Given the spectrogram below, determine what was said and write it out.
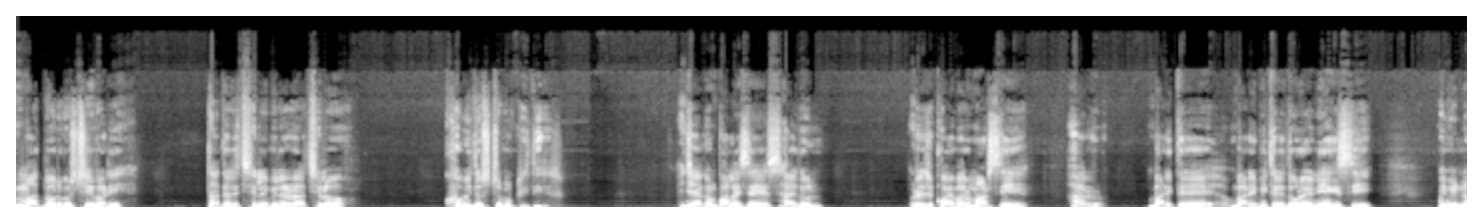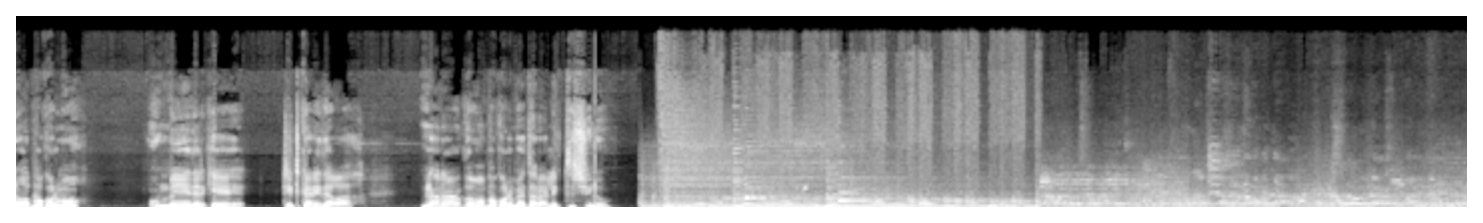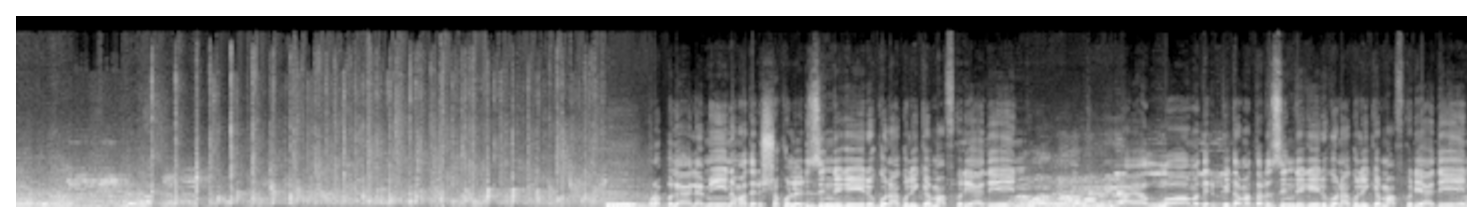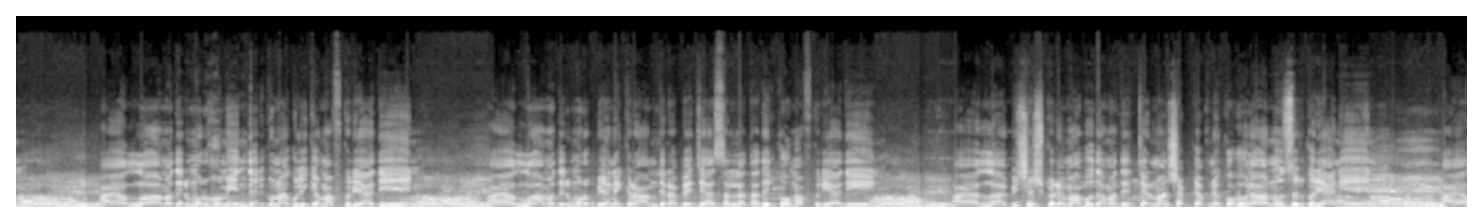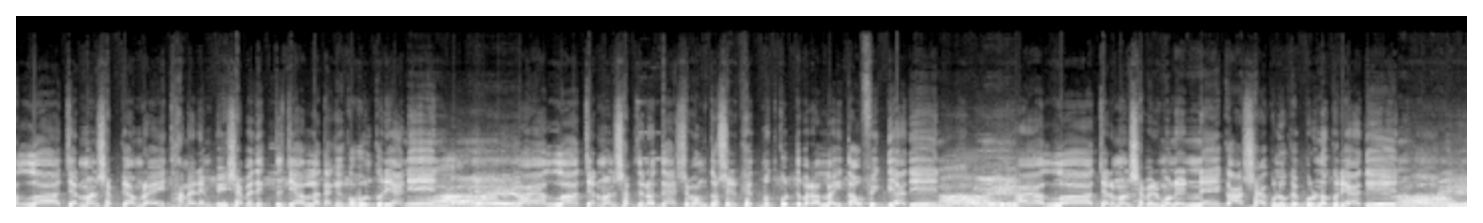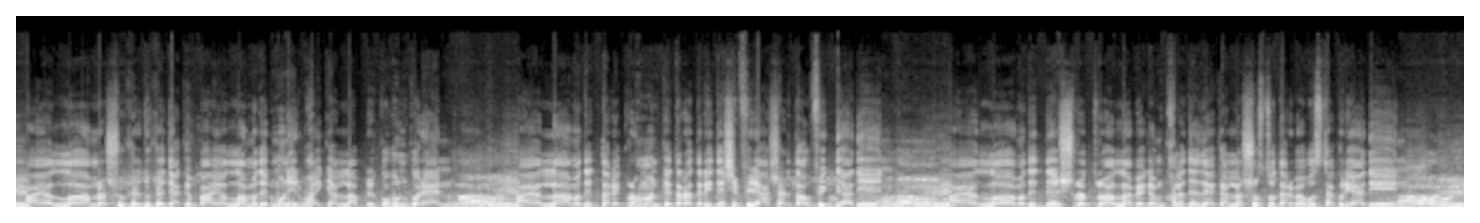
মাতবর গোষ্ঠীর বাড়ি। তাদের ছেলেপিলেরা ছিল খুবই দুষ্ট প্রকৃতির। যে এখন পালাইছে সাইদুল ওরা যে কয়বার মারছি আর বাড়িতে, বাড়ির ভিতরে দৌড়ে নিয়ে গেছি। বিভিন্ন অপকর্ম, মেয়েদেরকে টিটকারি দেওয়া, নানা রকম অপকর্মে তারা লিপ্ত ছিল। রব্বুল আলমিন আমাদের সকলের জিন্দগির গুণাগুলিকে মাফ করিয়া দিন। আল্লাহ, আমাদের পিতামাতার জিন্দগির গুণাগুলিকে মাফ করিয়া দিন। আয় আল্লাহ, আমাদের মরহুমিনদের গুণাগুলিকে মাফ করিয়া দিন। আয় আল্লাহ, আমাদের মুরব্বিয়ান ইকরাম যারা বেঁচে আছে, আল্লাহ তাদেরকেও মাফ করিয়া দিন। আয় আল্লাহ, বিশেষ করে মাহবুদ আমাদের চেয়ারম্যান সাহেবকে আপনি কবুল আর মঞ্জুর করিয়া নিন। আয় আল্লাহ, চেয়ারম্যান সাহেবকে আমরা এই থানার এমপি হিসাবে দেখতে চাই, আল্লাহ তাকে কবুল করিয়া নিন। আয় আল্লাহ, চেয়ারম্যান সাহেব যেন দেশ এবং দশের খেদমত করতে পারে, আল্লাহ তৌফিক দিয়া দিন। আয় আল্লাহ, চেয়ারম্যান সাহেবের মনে নেক আশাগুলোকে পূর্ণ করিয়া দিন। আয় আল্লাহ, আমরা সুখে দুঃখে যাকে পাই, আল্লাহ আমাদের মনির ভাইকে আল্লাহ আপনি কবুল করেন। আয় আল্লাহ, আমাদের তারেক রহমানকে তাড়াতাড়ি দেশে ফিরে আসার তৌফিক দেয়া দিন। আয় আল্লাহ, আমাদের দেশ রত্ন আল্লাহ বেগম খালেদা জিয়াকে আল্লাহ সুস্থতার ব্যবস্থা করিয়া দিন।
